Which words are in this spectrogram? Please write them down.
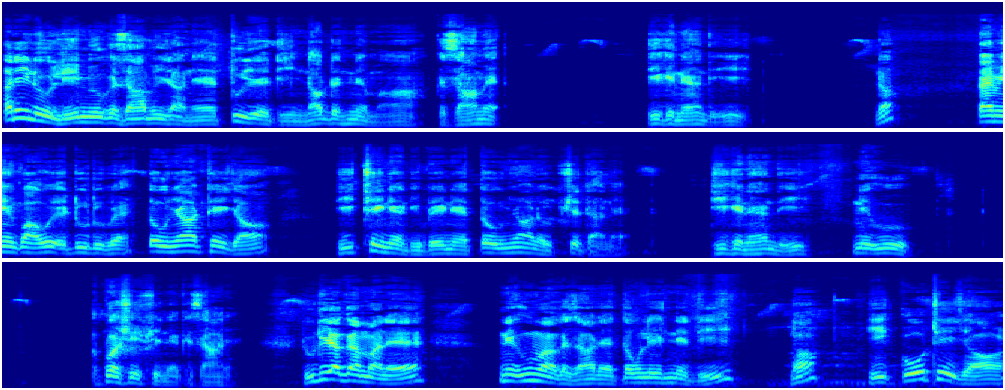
အဲ့ဒီလိုလေးမျိုးကစားပြီးတာ ਨੇ သူ့ရဲ့ဒီနောက်တစ်နှစ်မှာကစားမဲ့ ဒီကနန်းဒီနော်တိုင်ပင်ကွာဝေးအတူတူပဲတုံညထိတ်ကြောင့်ဒီထိတ်နဲ့ဒီပရိနဲ့တုံညလို့ဖြစ်တာ ਨੇ ဒီကနန်းဒီနှစ်ဦးအကွက်ရွှေ့ဖြစ်နေကစားတယ်ဒုတိယကမှလည်းနှစ်ဦးမှာကစားတယ်3လေးနှစ်ဒီနော်ဒီကိုးထိတ်ကြောင့်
